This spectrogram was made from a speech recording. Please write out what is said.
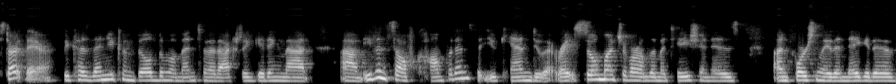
Start there because then you can build the momentum of actually getting that um, even self confidence that you can do it right? So much of our limitation is unfortunately the negative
